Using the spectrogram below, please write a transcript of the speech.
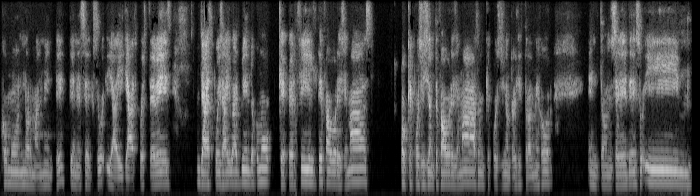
como normalmente tienes sexo y ahí ya después te ves, ya después ahí vas viendo como qué perfil te favorece más o qué posición te favorece más o en qué posición registras mejor. Entonces, de eso. Y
